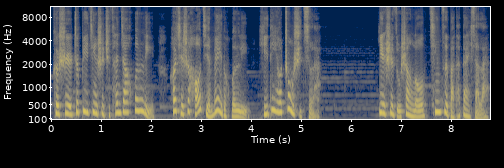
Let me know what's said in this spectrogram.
可是这毕竟是去参加婚礼，而且是好姐妹的婚礼，一定要重视起来。叶世祖上楼亲自把她带下来，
